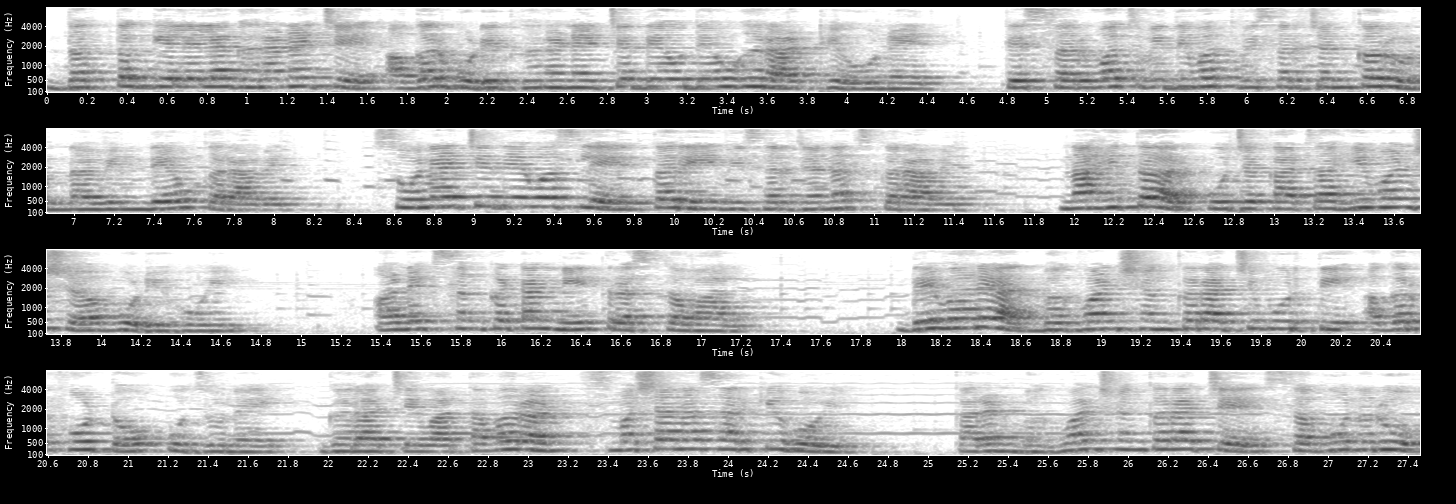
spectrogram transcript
दत्तक गेलेल्या घराण्याचे अगरबुडीत घराण्याचे देव देवघरात ठेवू नयेत. ते सर्वच विधिवत विसर्जन करून नवीन देव करावेत. सोन्याचे देव असले तरी विसर्जनच करावेत नाहीतर पूजकाचाही वंश बुडी होईल. अनेक संकटांनी त्रस्त व्हाल. देवाऱ्यात भगवान शंकराची मूर्ती अगर फोटो पूजू नये. घराचे वातावरण स्मशानासारखे होईल. कारण भगवान शंकराचे सगुण रूप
